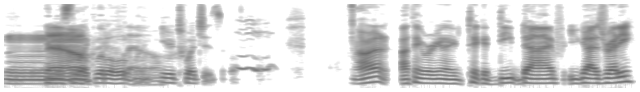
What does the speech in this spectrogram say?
and his like little no. ear twitches. All right, I think we're gonna take a deep dive. You guys ready?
